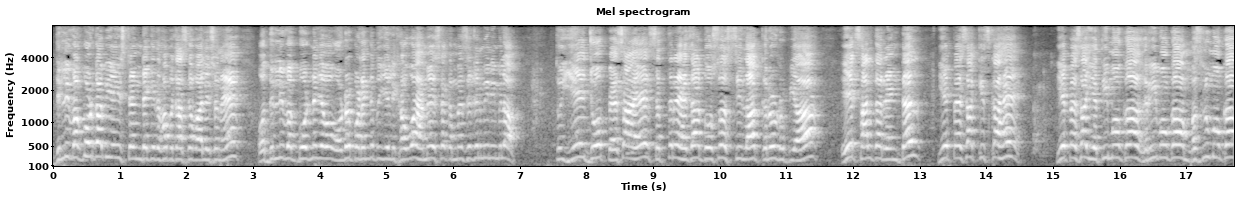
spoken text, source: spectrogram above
दिल्ली वक्फ बोर्ड का भी यही स्टैंड है कि दफ़ा पचास का वायलेशन है, और दिल्ली वक्फ बोर्ड ने जब ऑर्डर पढ़ेंगे तो ये लिखा हुआ है, हमें इसका कंपेंसेशन भी नहीं मिला। तो ये जो पैसा है सत्रह हज़ार दो सौ अस्सी लाख करोड़ रुपया, एक साल का रेंटल ये पैसा किसका है? ये पैसा यतीमों का गरीबों का मजलूमों का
